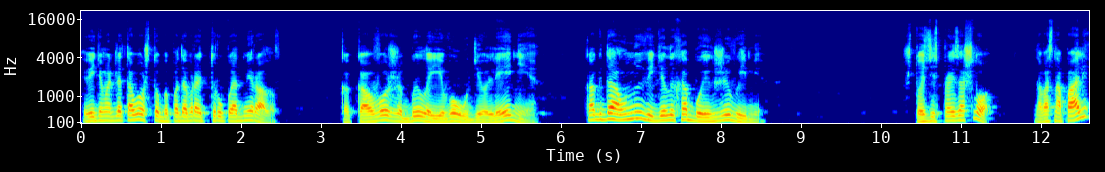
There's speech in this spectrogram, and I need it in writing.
видимо для того, чтобы подобрать трупы адмиралов. Каково же было его удивление, когда он увидел их обоих живыми. «Что здесь произошло? На вас напали?»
